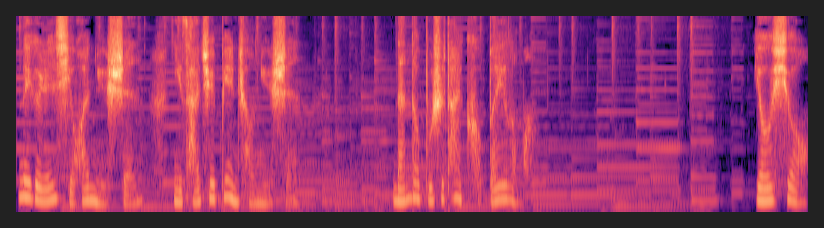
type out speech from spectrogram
那个人喜欢女神，你才去变成女神，难道不是太可悲了吗？优秀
